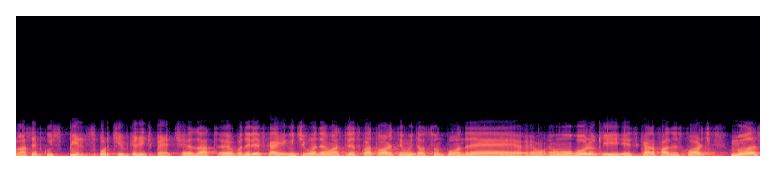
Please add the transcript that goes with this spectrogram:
lá sempre com o espírito esportivo que a gente pede. Exato. Eu poderia ficar aqui contigo André, umas 3, 4 horas, tem muito assunto. Pô, André, é um, é um horror o que esse cara faz no esporte, mas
